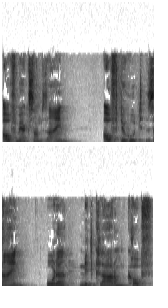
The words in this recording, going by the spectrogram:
aufmerksam sein, auf der Hut sein oder mit klarem Kopf.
